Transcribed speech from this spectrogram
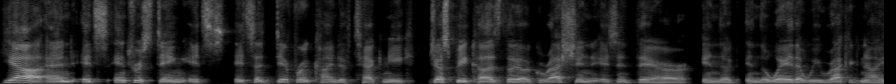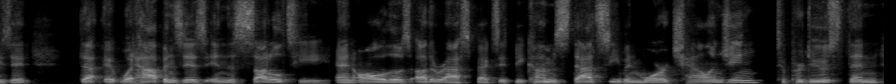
Yeah, and it's interesting. It's it's a different kind of technique. Just because the aggression isn't there in the in the way that we recognize it, that it, what happens is in the subtlety and all of those other aspects it becomes that's even more challenging to produce than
